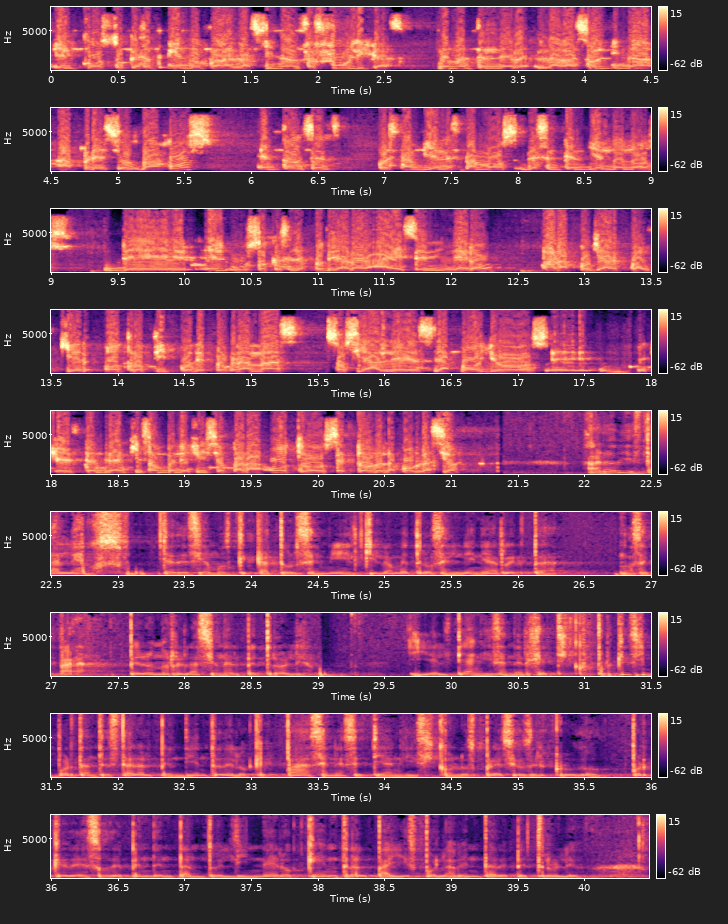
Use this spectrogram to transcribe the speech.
el costo que está teniendo para las finanzas públicas de mantener la gasolina a precios bajos, entonces pues también estamos desentendiéndonos del uso que se le podría dar a ese dinero para apoyar cualquier otro tipo de programas sociales, de apoyos eh, que tendrían quizá un beneficio para otro sector de la población. Arabia está lejos. Ya decíamos que 14.000 kilómetros en línea recta nos separan, pero nos relaciona el petróleo y el tianguis energético. ¿Por qué es importante estar al pendiente de lo que pasa en ese tianguis y con los precios del crudo? Porque de eso dependen tanto el dinero que entra al país por la venta de petróleo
